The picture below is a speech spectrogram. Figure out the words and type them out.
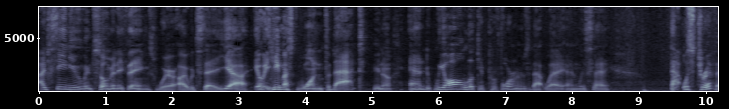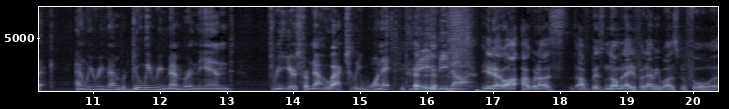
I've seen you in so many things where I would say, yeah, he must won for that, you know. And we all look at performers that way and we say, that was terrific. And we remember. Do we remember in the end, three years from now, who actually won it? Maybe not. you know, I, I, when I was, I've been nominated for an Emmy once before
